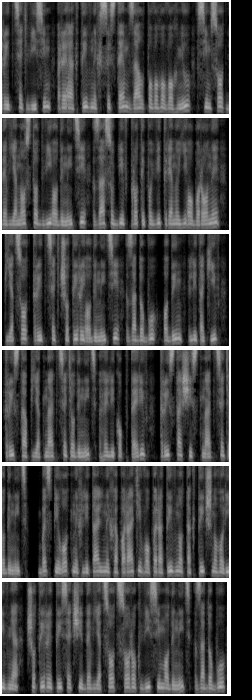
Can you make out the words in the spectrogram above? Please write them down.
38 реактивних систем залпового вогню 792 одиниці засобів протиповітряної оборони 534 одиниці за добу 1 літаків 315 одиниць гелікоптерів 316 одиниць безпілотних літальних апаратів оперативно-тактичного рівня 4948 одиниць за добу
